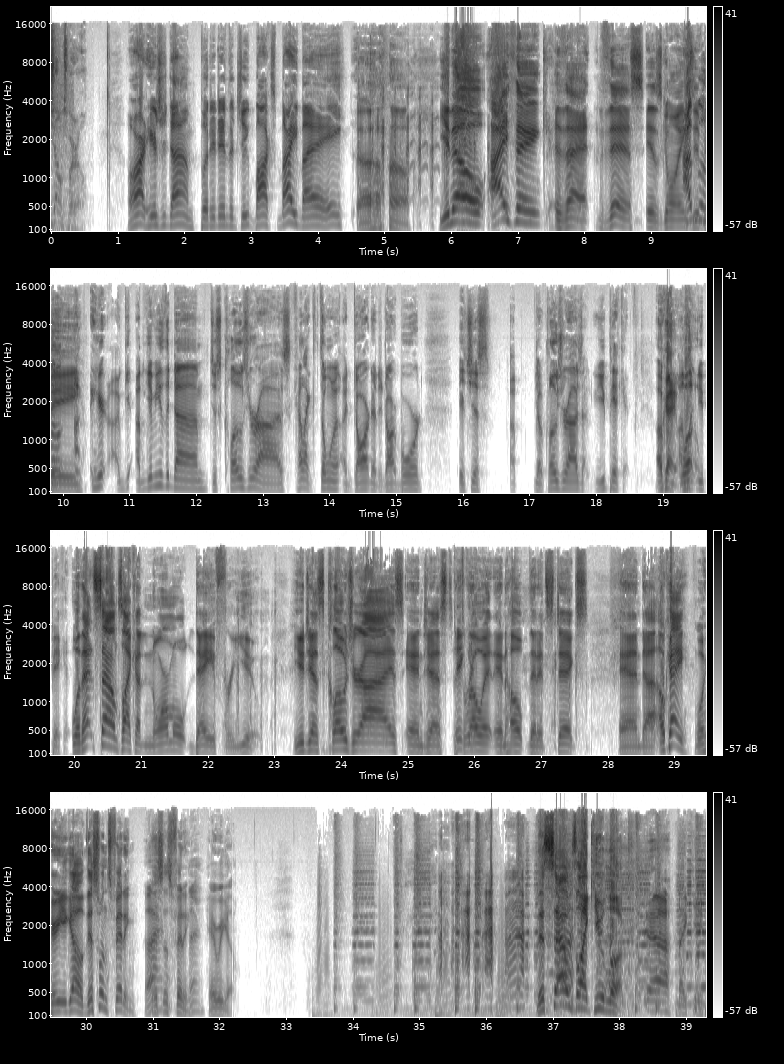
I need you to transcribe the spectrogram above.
Jonesboro. All right, here's your dime. Put it in the jukebox, baby. Uh, you know, I think that this is going I'm to gonna- be. uh, here. I'm, I'm giving you the dime. Just close your eyes, kind of like throwing a dart at a dartboard. It's just, uh, you know, close your eyes. You pick it. Okay, I'm, I'm well, you pick it. well, that sounds like a normal day for you. You just close your eyes and just Pick throw it. and hope that it sticks. And uh, okay, well, here you go. This one's fitting. All this right. is fitting. Right. Here we go. this sounds like you look. Yeah, thank you.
